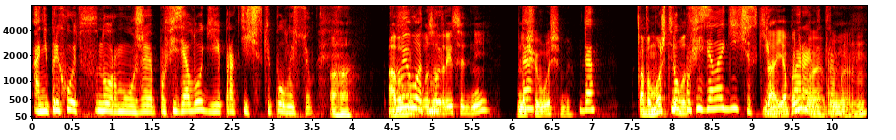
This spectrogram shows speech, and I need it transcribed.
они приходят в норму уже по физиологии практически полностью. Ага. А ну вы и вот за 30 дней? Да. Ничего себе. Да. А вы можете... Ну, вот... по физиологическим Да, я понимаю, понимаю.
